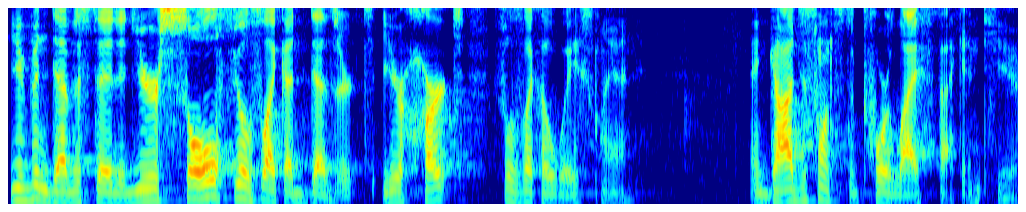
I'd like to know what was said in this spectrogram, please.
You've been devastated. Your soul feels like a desert, your heart feels like a wasteland. And God just wants to pour life back into you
